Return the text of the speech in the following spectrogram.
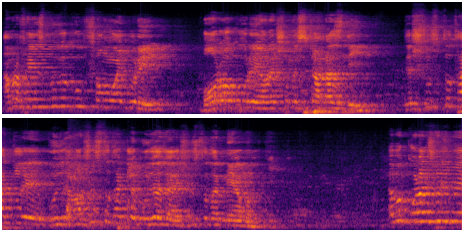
আমরা ফেসবুকে খুব সময় করে বড় করে অনেক সময় স্ট্যাটাস দিই যে সুস্থ থাকলে অসুস্থ থাকলে বোঝা যায় সুস্থতার নিয়ামত কি। এবং কোরআন শরীফে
